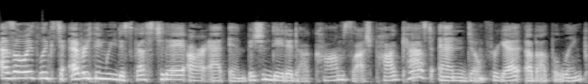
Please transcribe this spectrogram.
As always, links to everything we discussed today are at ambitiondata.com slash podcast. And don't forget about the link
